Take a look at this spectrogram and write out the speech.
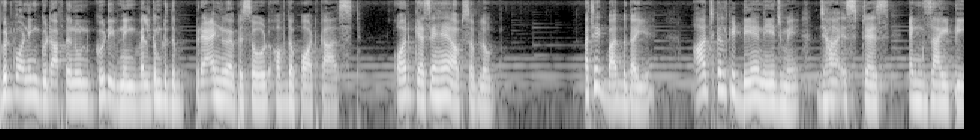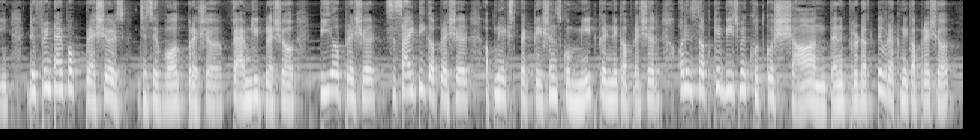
good morning good afternoon good evening welcome to the brand new episode of the podcast और कैसे हैं आप सब लोग? अच्छा एक बात बताइए। आजकल के डे एंड एज में, जहाँ stress anxiety different type of pressures जैसे work pressure family pressure peer pressure society का प्रेशर अपनी एक्सपेक्टेशंस को मीट करने का प्रेशर और इन सबके बीच में खुद को शांत एंड प्रोडक्टिव रखने का प्रेशर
